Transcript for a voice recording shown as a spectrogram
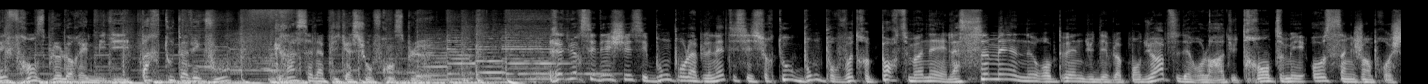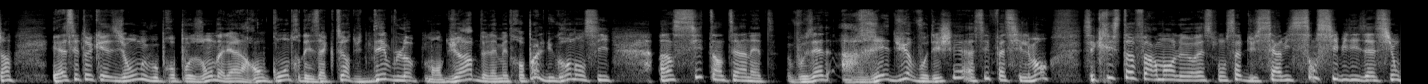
France Bleu Lorraine Midi partout avec vous grâce à l'application France Bleu. Réduire ses déchets, c'est bon pour la planète et c'est surtout bon pour votre porte-monnaie. La semaine européenne du développement durable se déroulera du 30 mai au 5 juin prochain. Et à cette occasion, nous vous proposons d'aller à la rencontre des acteurs du développement durable de la métropole du Grand Nancy. Un site internet vous aide à réduire vos déchets assez facilement. C'est Christophe Armand, le responsable du service sensibilisation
